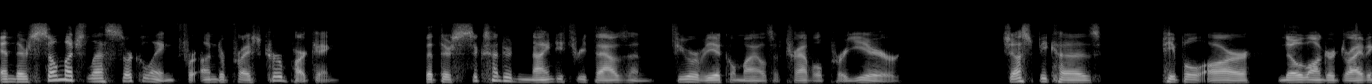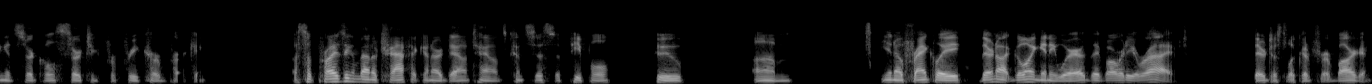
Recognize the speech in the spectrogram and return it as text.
And there's so much less circling for underpriced curb parking that there's 693,000 fewer vehicle miles of travel per year just because people are no longer driving in circles searching for free curb parking. A surprising amount of traffic in our downtowns consists of people who, um, you know, frankly, they're not going anywhere. They've already arrived. They're just looking for a bargain.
